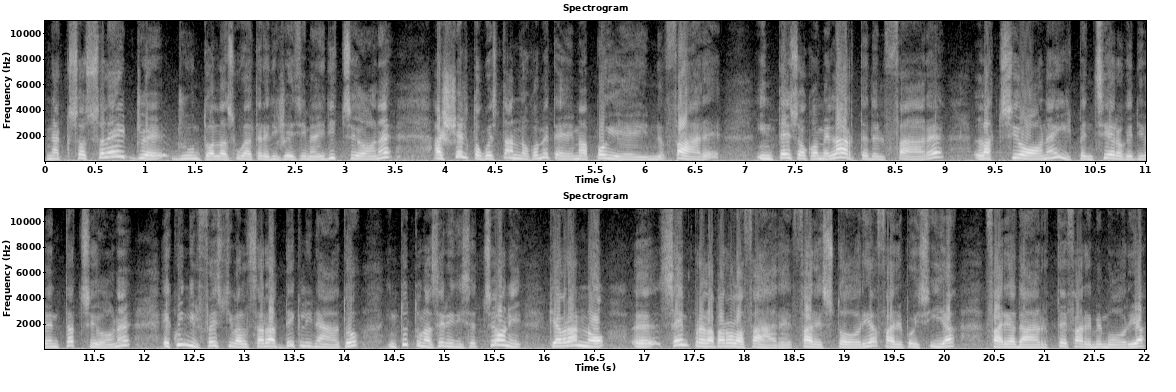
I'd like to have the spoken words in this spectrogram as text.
Naxos Legge, giunto alla sua tredicesima edizione, ha scelto quest'anno come tema Poiein, fare, inteso come l'arte del fare, l'azione, il pensiero che diventa azione e quindi il festival sarà declinato in tutta una serie di sezioni che avranno eh, sempre la parola fare, fare storia, fare poesia, fare ad arte, fare memoria,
